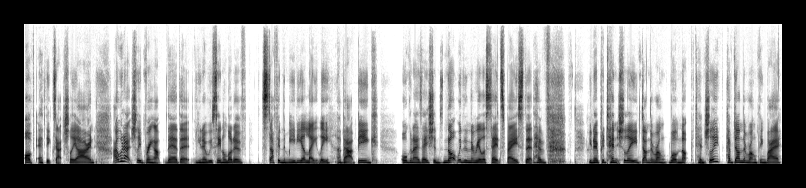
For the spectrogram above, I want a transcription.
of ethics actually are. And I would actually bring up there that, you know, we've seen a lot of stuff in the media lately about big organizations not within the real estate space that have you know potentially done the wrong well not potentially have done the wrong thing by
